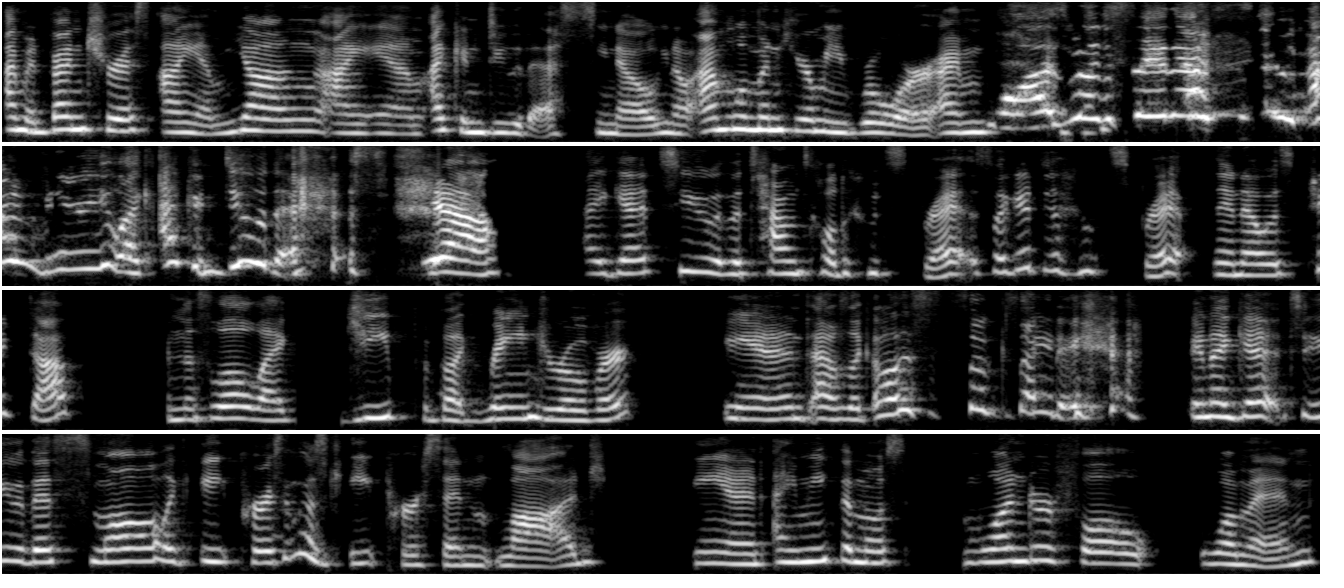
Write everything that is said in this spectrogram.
I'm adventurous. I am young. I am, I can do this. You know, you know, I'm woman, hear me roar. I'm well, I was about to say that. I'm very like, I can do this. Yeah. I get to the town's called Hoedspruit. So I get to Hoedspruit and I was picked up in this little like Jeep, like Range Rover. And I was like, oh, this is so exciting. and I get to this small, like eight person, this eight person lodge. And I meet the most wonderful woman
